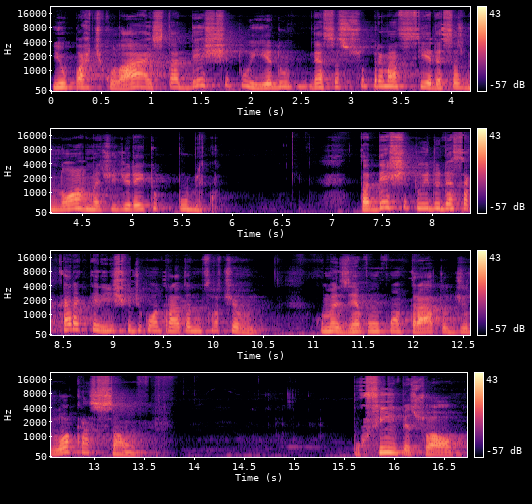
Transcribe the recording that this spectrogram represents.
e o particular está destituído dessa supremacia, dessas normas de direito público. Está destituído dessa característica de contrato administrativo. Como exemplo, um contrato de locação. Por fim, pessoal,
